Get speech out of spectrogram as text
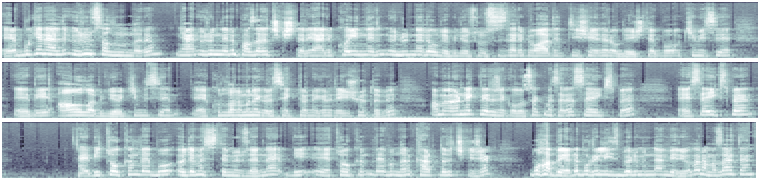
E, bu genelde ürün salınımları yani ürünlerin pazara çıkışları yani coinlerin ürünleri oluyor biliyorsunuz sizlere bir vaat ettiği şeyler oluyor işte bu kimisi e, bir ağ olabiliyor kimisi e, kullanımına göre sektörüne göre değişiyor tabi ama örnek verecek olursak mesela SXP e, SXP e, bir token ve bu ödeme sistemi üzerine bir e, token ve bunların kartları çıkacak. Bu haberi de bu release bölümünden veriyorlar ama zaten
